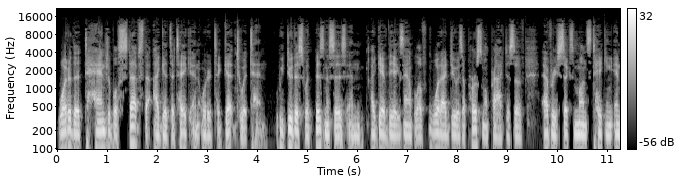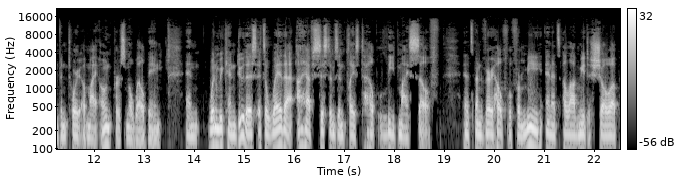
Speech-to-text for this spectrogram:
What are the tangible steps that I get to take in order to get to a 10? We do this with businesses, and I gave the example of what I do as a personal practice of every six months taking inventory of my own personal well being. And when we can do this, it's a way that I have systems in place to help lead myself and it's been very helpful for me and it's allowed me to show up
